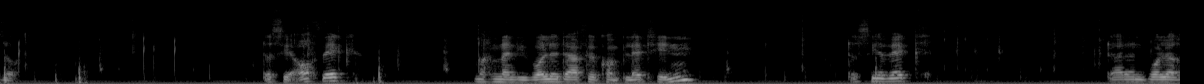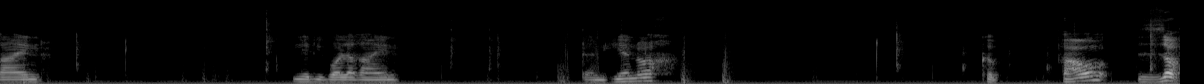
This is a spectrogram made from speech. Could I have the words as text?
So. Das hier auch weg. Machen dann die Wolle dafür komplett hin. Das hier weg. Da dann Wolle rein. Hier die Wolle rein. Dann hier noch. Kapau. So.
